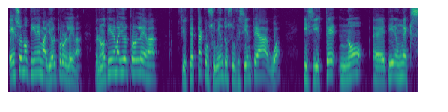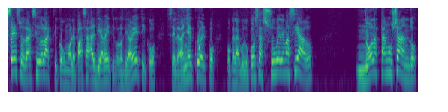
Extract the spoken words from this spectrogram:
Eso no tiene mayor problema, pero no tiene mayor problema si usted está consumiendo suficiente agua y si usted no eh, tiene un exceso de ácido láctico como le pasa al diabético. Los diabéticos se le daña el cuerpo porque la glucosa sube demasiado, no la están usando,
